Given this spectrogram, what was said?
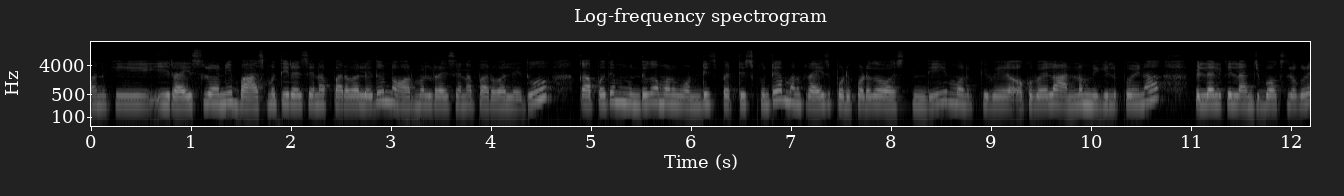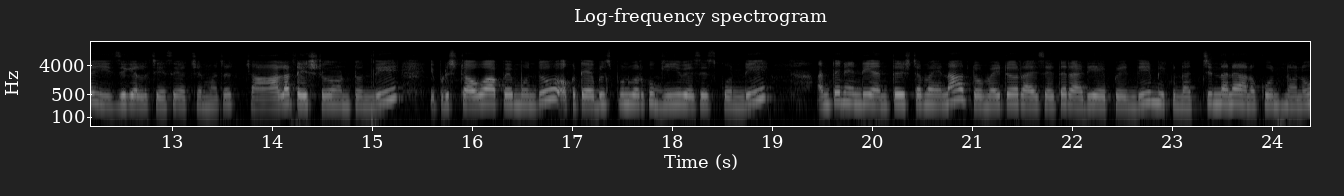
మనకి ఈ రైస్లోని బాస్మతి రైస్ అయినా పర్వాలేదు నార్మల్ రైస్ అయినా పర్వాలేదు. కాకపోతే ముందుగా మనం వండిసి పెట్టేసుకుంటే మనకి రైస్ పొడి పొడిగా వస్తుంది. మనకి ఒకవేళ అన్నం మిగిలిపోయినా పిల్లలకి లంచ్ బాక్స్లో కూడా ఈజీగా ఇలా చేసేయచ్చు అనమాట చాలా టేస్ట్గా ఉంటుంది. ఇప్పుడు స్టవ్ ఆపే ముందు ఒక టేబుల్ స్పూన్ వరకు గీ వేసేసుకోండి. అంతేనండి ఎంత ఇష్టమైన టొమాటో రైస్ అయితే రెడీ అయిపోయింది. మీకు నచ్చిందని అనుకుంటున్నాను.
